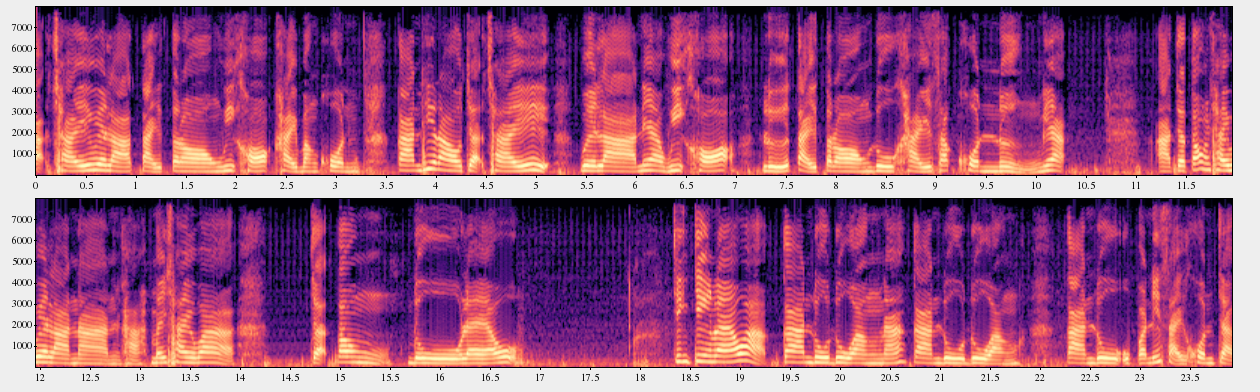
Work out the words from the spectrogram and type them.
ะใช้เวลาไต่ตรองวิเคราะห์ใครบางคน การที่เราจะใช้เวลาเนี่ยวิเคราะห์หรือไต่ตรองดูใครสักคนหนึ่งเนี่ย อาจจะต้องใช้เวลานานค่ะ ไม่ใช่ว่าจะต้องดูแล้ว จริงๆแล้วอะ การดูดวงนะ การดูดวง การดูอุปนิสัยคนจาก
